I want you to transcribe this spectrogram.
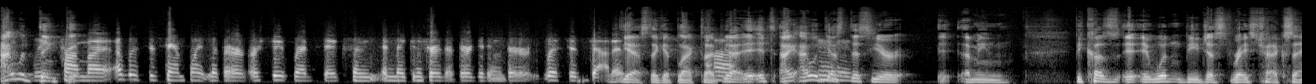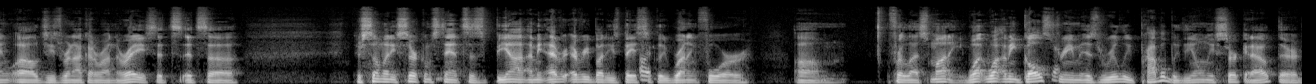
I would think from a, a, listed standpoint with our, our state bred stakes and, and making sure that they're getting their listed status. Yes, they get black type. Um, yeah, it's. I, I would mm-hmm. guess this year. I mean, because it, it, wouldn't be just racetrack saying, "Well, geez, we're not going to run the race." It's it's uh there's so many circumstances beyond. I mean, every, everybody's basically oh. running for um, for less money. What, what I mean, Gulfstream yeah. is really probably the only circuit out there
